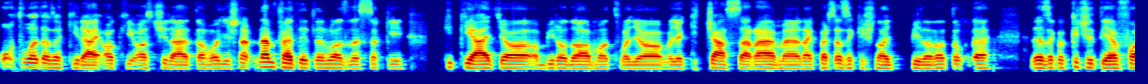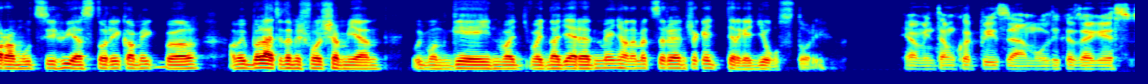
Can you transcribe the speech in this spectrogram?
ott volt ez a király, aki azt csinálta, hogy, és nem, nem feltétlenül az lesz, aki kikiáltja a birodalmat, vagy, a, vagy aki császárra emelnek, persze ezek is nagy pillanatok, de de ezek a kicsit ilyen faramúci hülye sztorik, amikből, amikből lehet, hogy nem is volt semmilyen úgymond gain, vagy, vagy nagy eredmény, hanem egyszerűen csak egy, tényleg egy jó sztori. Ja, mint amikor pizzán múlik az egész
